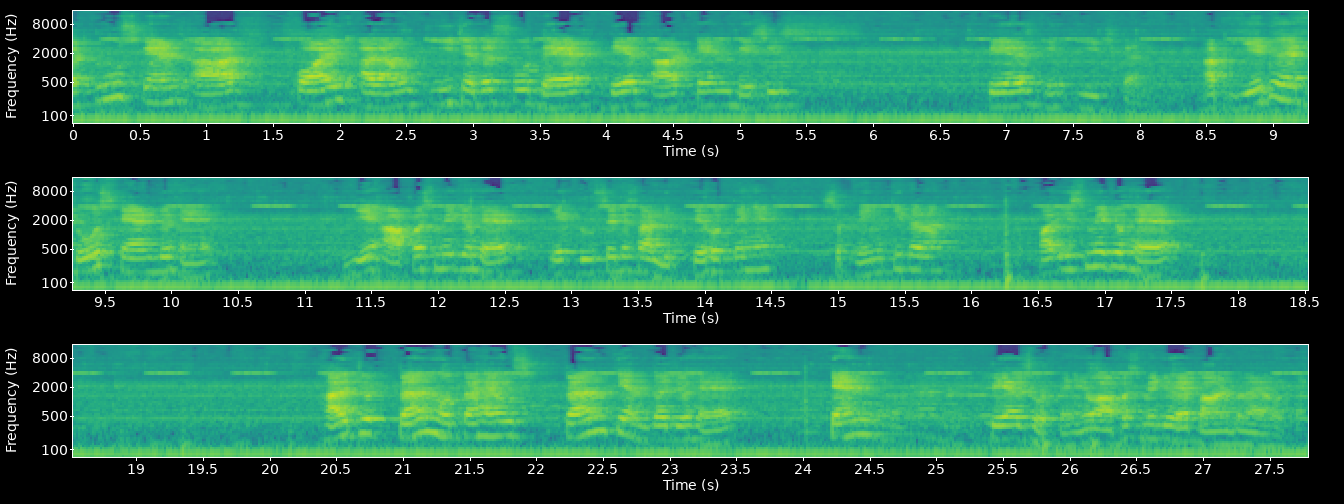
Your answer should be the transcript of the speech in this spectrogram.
The two strands are coiled around each other so that there are 10 bases pairs in each turn. अब ये जो है, दो स्टैंड जो हैं, ये आपस में जो है, एक दूसरे के साथ लिपटे होते हैं स्प्रिंग की तरह। और इसमें जो है, हर जो टर्न होता है, उस टर्न के अंदर जो है टेन पेयर्स होते हैं। वो आपस में जो है बांड बनाया होता है।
